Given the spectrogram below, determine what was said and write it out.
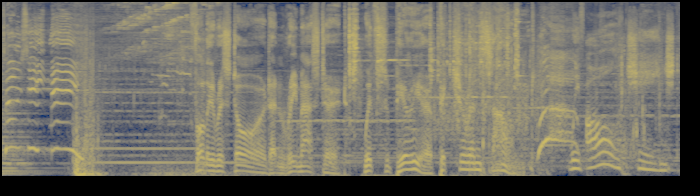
Don't eat me! Fully restored and remastered with superior picture and sound. We've all changed,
